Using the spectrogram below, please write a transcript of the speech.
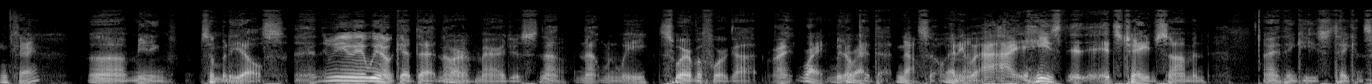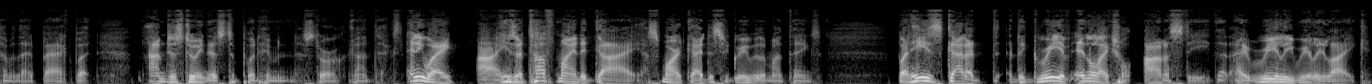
Okay. uh, meaning somebody else. And we, we don't get that in our marriages. Not not when we swear before God, right? Right, We don't correct. get that. No. So No, anyway, no. I, I, he's it, it's changed some, and I think he's taken some of that back. But I'm just doing this to put him in historical context. Anyway, uh, he's a tough-minded guy, a smart guy. I disagree with him on things. But he's got a, a degree of intellectual honesty that I really, really like.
